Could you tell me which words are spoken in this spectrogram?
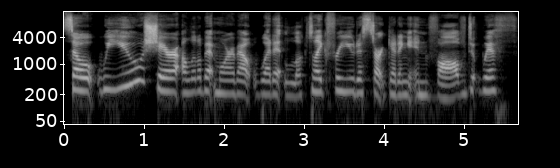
So, will you share a little bit more about what it looked like for you to start getting involved with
